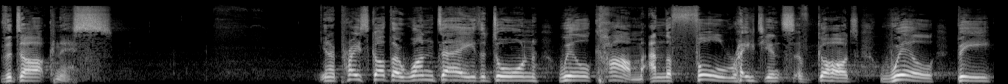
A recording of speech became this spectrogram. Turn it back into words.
the darkness. You know, praise God though, one day the dawn will come and the full radiance of God will be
